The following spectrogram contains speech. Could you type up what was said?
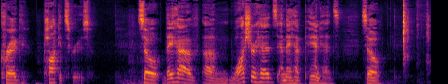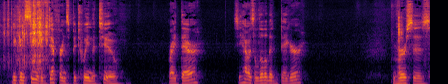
Kreg pocket screws. So they have um, washer heads and they have pan heads. So you can see the difference between the two right there. See how it's a little bit bigger? versus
